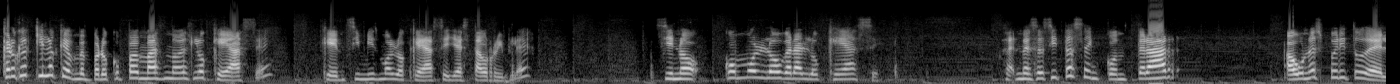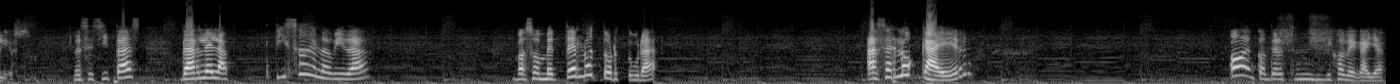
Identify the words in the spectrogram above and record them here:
Creo que aquí lo que me preocupa más no es lo que hace, que en sí mismo lo que hace ya está horrible, sino cómo logra lo que hace. Sea, necesitas encontrar a un espíritu de Helios. Necesitas darle la tiza de la vida, va a someterlo a tortura, hacerlo caer, o encontrarte un hijo de Gaia,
